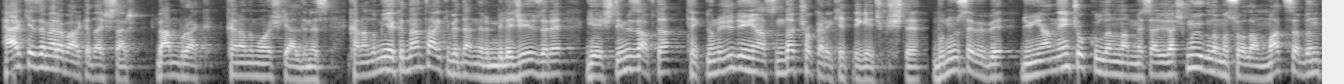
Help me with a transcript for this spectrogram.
Herkese merhaba arkadaşlar. Ben Burak. Kanalıma hoş geldiniz. Kanalımı yakından takip edenlerin bileceği üzere geçtiğimiz hafta teknoloji dünyasında çok hareketli geçmişti. Bunun sebebi dünyanın en çok kullanılan mesajlaşma uygulaması olan WhatsApp'ın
